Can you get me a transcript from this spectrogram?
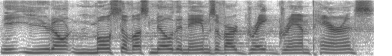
you don't, most of us know the names of our great grandparents,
